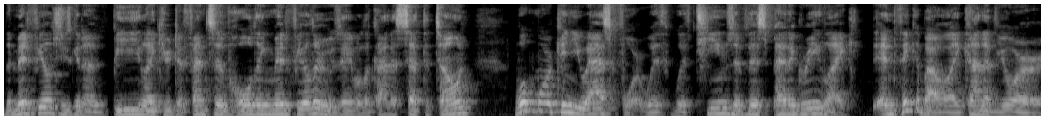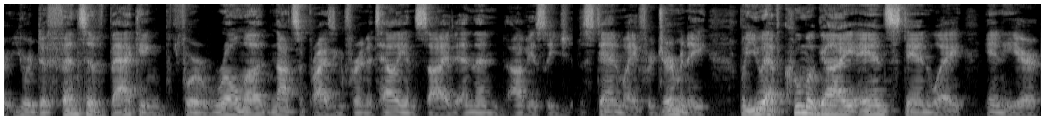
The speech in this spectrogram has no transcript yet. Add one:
the midfield. She's going to be like your defensive holding midfielder who's able to kind of set the tone. What more can you ask for with with teams of this pedigree? Like, and think about like kind of your your defensive backing for Roma. Not surprising for an Italian side, and then obviously Stanway for Germany. But you have Kumagai and Stanway in here,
